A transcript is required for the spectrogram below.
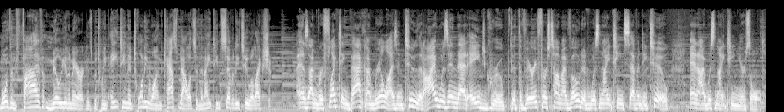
More than 5 million Americans between 18 and 21 cast ballots in the 1972 election. As I'm reflecting back, I'm realizing too that I was in that age group that the very first time I voted was 1972, and I was 19 years old.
